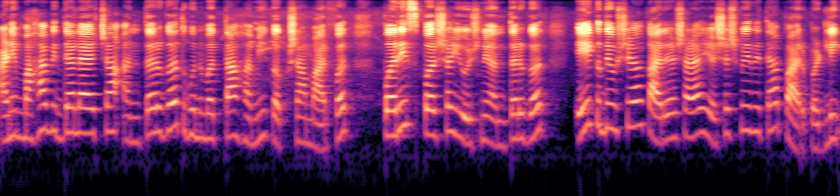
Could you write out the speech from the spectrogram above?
आणि महाविद्यालयाच्या अंतर्गत गुणवत्ता हमी कक्षामार्फत परिस्पर्श योजनेअंतर्गत एक दिवसीय कार्यशाळा यशस्वीरित्या पार पडली.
